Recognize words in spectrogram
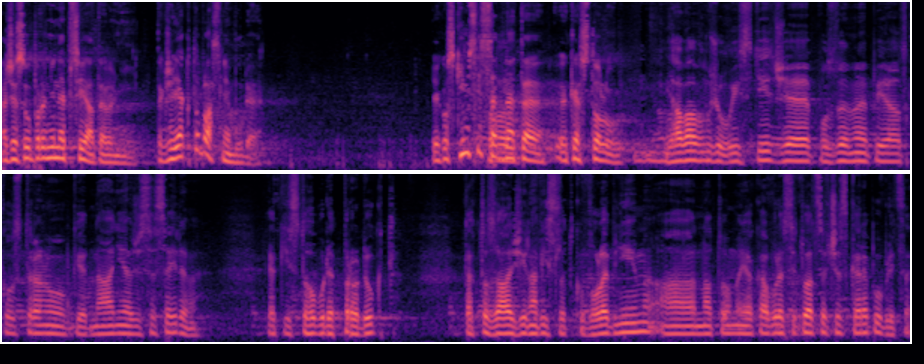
a že jsou pro ně nepřijatelní. Takže jak to vlastně bude? Jako s kým si sednete ke stolu? Já vám můžu ujistit, že pozveme Pirátskou stranu k jednání a že se sejdeme. Jaký z toho bude produkt, tak to záleží na výsledku volebním a na tom, jaká bude situace v České republice.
